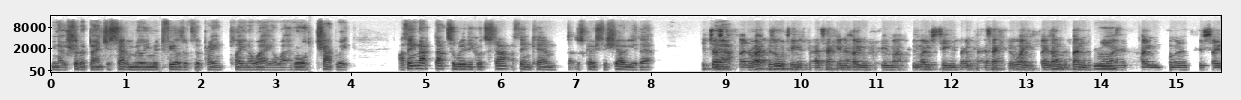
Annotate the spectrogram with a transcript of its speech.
you know, should a bench a seven million midfielder if they're playing, playing away or whatever, or Chadwick? I think that that's a really good start. I think um, that just goes to show you that it's justified, yeah. right? Because all teams play attacking at home pretty much. Most teams don't play attacking away. So it's understandable mm. why home dominance is so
